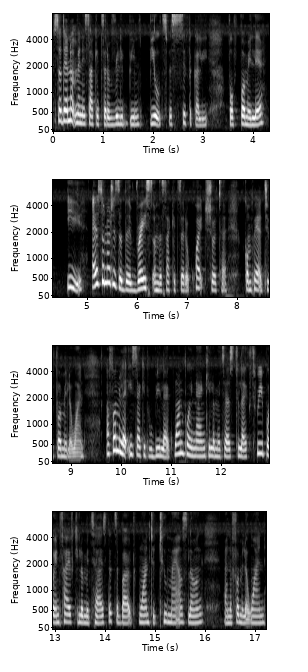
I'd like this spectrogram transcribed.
so there are not many circuits that have really been built specifically for Formula E. I also noticed that the race on the circuits that are quite shorter compared to Formula One. A Formula E circuit will be like 1.9 kilometers to like 3.5 kilometers. That's about one to two miles long. And a Formula One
